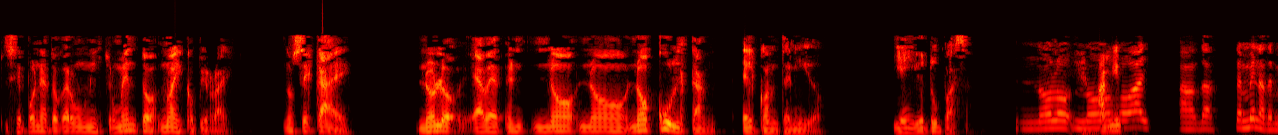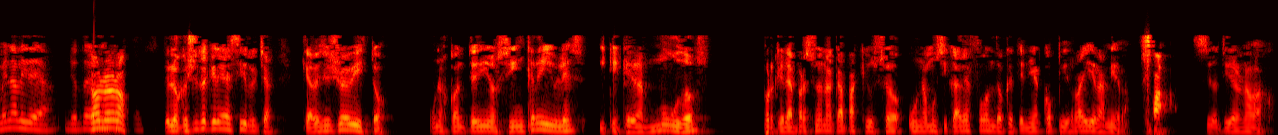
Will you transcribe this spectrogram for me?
se pone a tocar un instrumento, no hay copyright. No se cae. No lo, a ver, no, no, no ocultan el contenido. Y en YouTube pasa. No lo, no A mí- lo hay. Ah, da, termina, termina la idea. Yo te No, no, no. Lo que yo te quería decir, Richard, que a veces yo he visto unos contenidos increíbles y que quedan mudos porque la persona capaz que usó una música de fondo que tenía copyright y la mierda. ¡fua! Se lo tiraron abajo.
